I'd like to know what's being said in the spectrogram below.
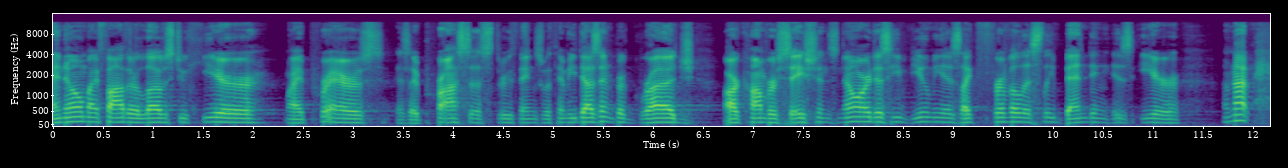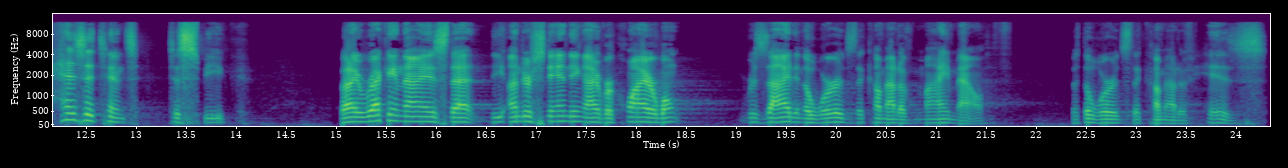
I know my Father loves to hear my prayers as I process through things with Him. He doesn't begrudge our conversations, nor does He view me as like frivolously bending His ear. I'm not hesitant to speak, but I recognize that the understanding I require won't reside in the words that come out of my mouth, but the words that come out of His.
